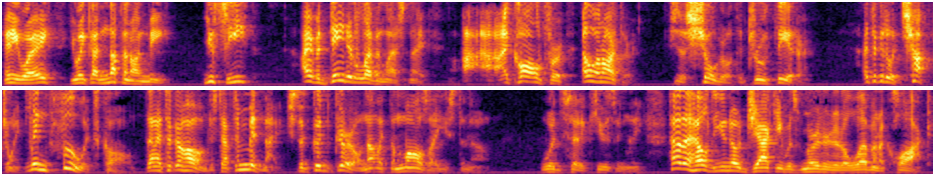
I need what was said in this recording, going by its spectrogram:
Anyway, you ain't got nothing on me. You see, I have a date at 11 last night. I, I called for Ellen Arthur. She's a showgirl at the Drew Theater. I took her to a chop joint, Lin Fu it's called. Then I took her home just after midnight. She's a good girl, not like the Molls I used to know. Wood said accusingly, How the hell do you know Jackie was murdered at 11 o'clock?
